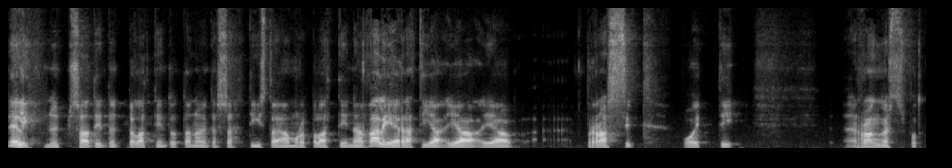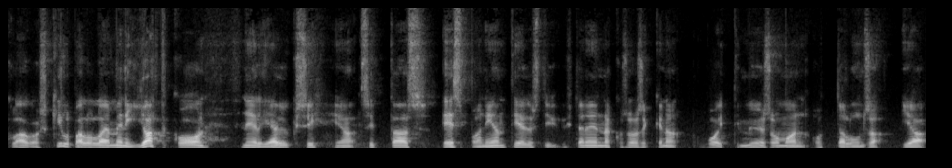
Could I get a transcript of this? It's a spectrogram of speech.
Eli nyt saatiin, nyt pelattiin tota, noin tässä tiistai-aamuna pelattiin nämä välierät ja, ja, ja Brassit voitti rangaistuspotkulla kilpailulla ja meni jatkoon 4-1 ja sitten taas Espanjan tietysti yhtenä ennakkosuosikkina voitti myös oman ottelunsa ja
